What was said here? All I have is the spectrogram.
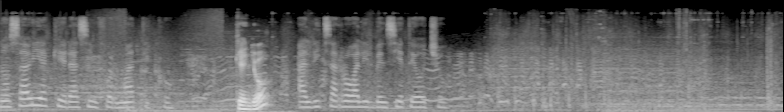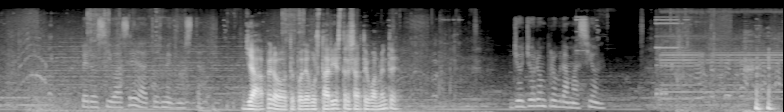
No sabía que eras informático. ¿Quién, yo? Alix arroba Lilben78. Pero si base de datos me gusta. Ya, pero te puede gustar y estresarte igualmente. Yo lloro en programación.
